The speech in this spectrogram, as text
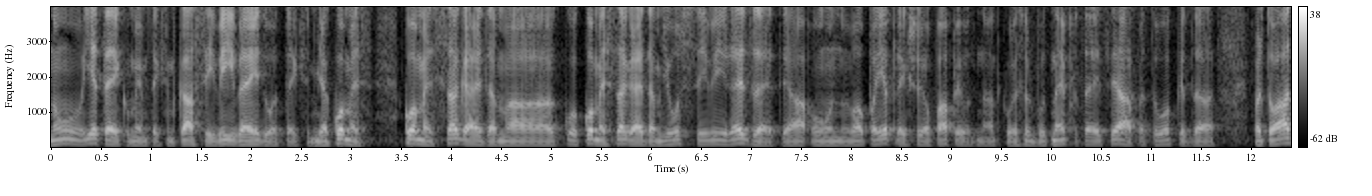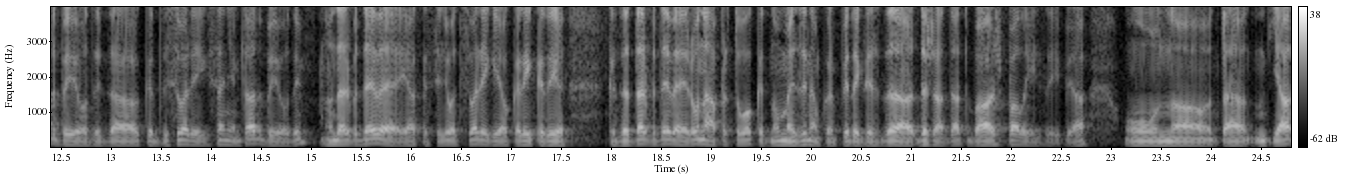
nu, ieteikumiem, teiksim, kā CV veidot. Teiksim, ja, ko, mēs, ko mēs sagaidām, ko, ko mēs sagaidām jūsu CV redzēt. Ja, un vēl par iepriekšējo papildināt, ko es varbūt nepateicu, jā, par to, kad, par to atbildi, kad ir svarīgi saņemt atbildi no darba devēja, ja, kas ir ļoti svarīgi jau arī, kad ir kad darba devēja runā par to, ka nu, mēs zinām, ka var pieteikties dažādu datu bāžu palīdzību. Ja? Un, tā, ja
